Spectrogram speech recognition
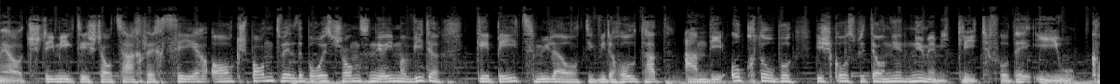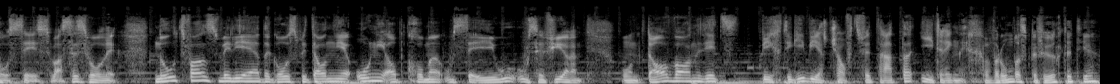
Ja, die Stimmung die ist tatsächlich sehr angespannt, weil der Boris Johnson ja immer wieder gebetsmühlenartig wiederholt hat. Ende Oktober ist Großbritannien nicht mehr Mitglied von der EU. Koste es, was es wolle. Notfalls will er der Großbritannien ohne Abkommen aus der EU rausführen. Und da warnen jetzt wichtige Wirtschaftsvertreter eindringlich. Warum, was befürchtet ihr?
